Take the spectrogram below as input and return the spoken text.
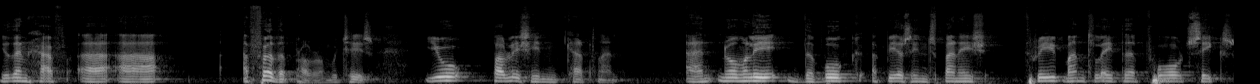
you then have a, a, a further problem, which is you publish in Catalan, and normally the book appears in Spanish three months later, four, six.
